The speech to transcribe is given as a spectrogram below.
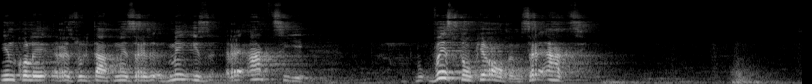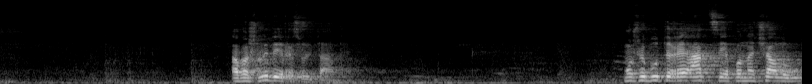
Інколи результат, ми, з, ми із реакції, ну, висновки робимо з реакції. А важливий результат. Може бути реакція поначалу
